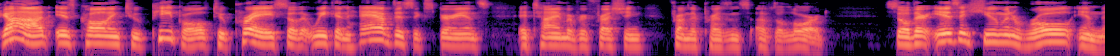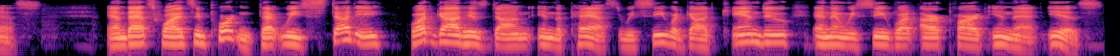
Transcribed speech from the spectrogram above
God is calling to people to pray so that we can have this experience, a time of refreshing from the presence of the Lord. So there is a human role in this. And that's why it's important that we study what God has done in the past. We see what God can do, and then we see what our part in that is.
